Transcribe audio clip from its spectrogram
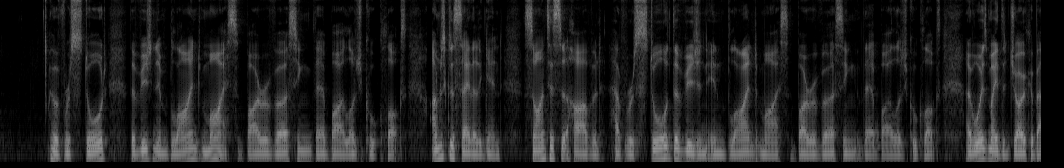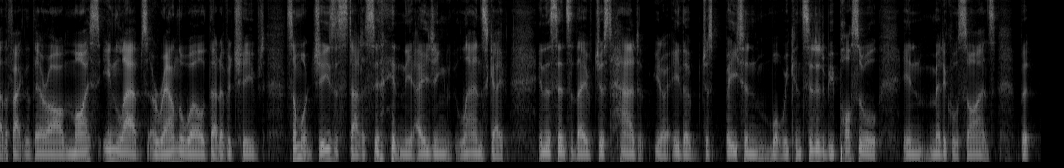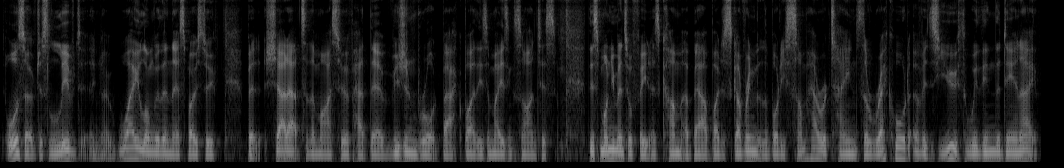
who have restored the vision in blind mice by reversing their biological clocks. I'm just going to say that again. Scientists at Harvard have restored the vision in blind mice by reversing their biological clocks. I've always made the joke about the fact that there are mice in labs around the world that have achieved somewhat Jesus status in the aging landscape in the sense that they've just had, you know, either just beaten what we consider to be possible in medical science, but also have just lived, you know, way longer than they're supposed to. But shout out to the mice who have had their vision brought back by these amazing scientists. This monumental feat has come about by discovering that the body somehow retains the record of its youth within the DNA.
